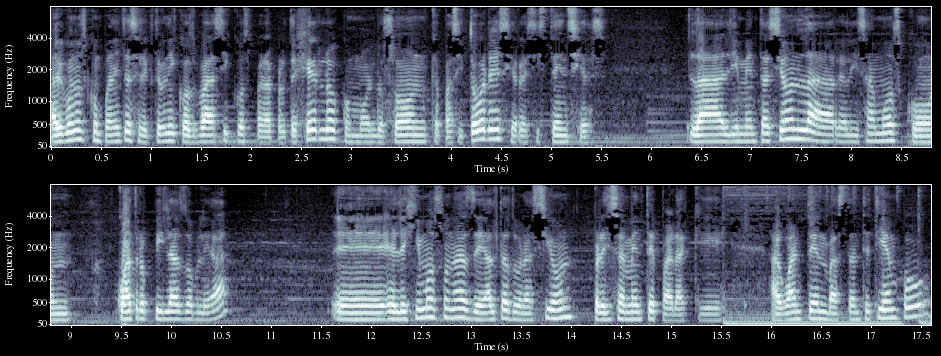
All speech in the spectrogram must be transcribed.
algunos componentes electrónicos básicos para protegerlo, como lo son capacitores y resistencias. La alimentación la realizamos con cuatro pilas AA. Eh, elegimos unas de alta duración precisamente para que aguanten bastante tiempo.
